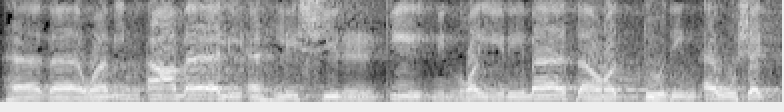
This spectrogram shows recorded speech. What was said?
هذا ومن أعمال أهل الشرك من غير ما تردد أو شك.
